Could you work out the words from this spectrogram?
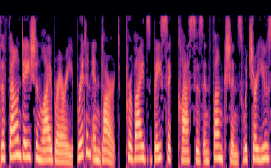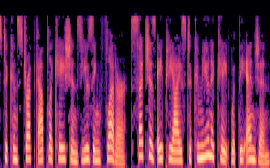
The Foundation Library, written in Dart, provides basic classes and functions which are used to construct applications using Flutter, such as APIs to communicate with the engine.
